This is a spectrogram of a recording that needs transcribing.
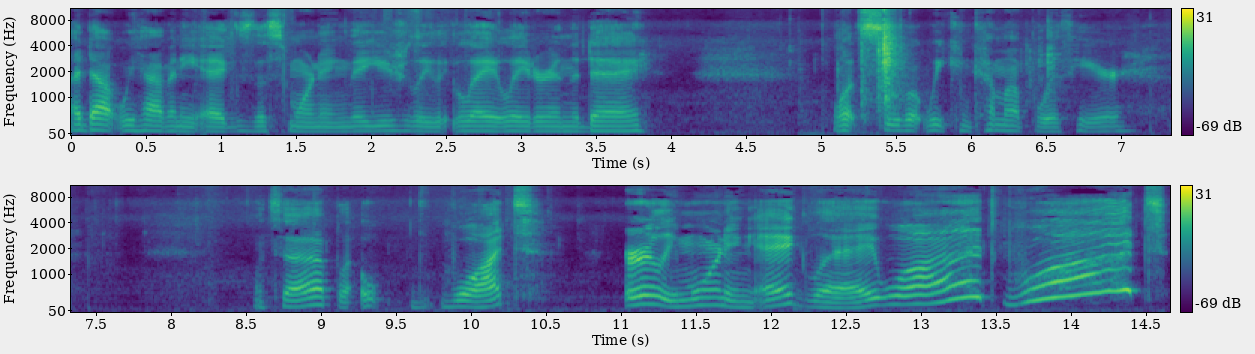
I doubt we have any eggs this morning. They usually lay later in the day. Let's see what we can come up with here. What's up? Oh, what? Early morning egg lay? What? What?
